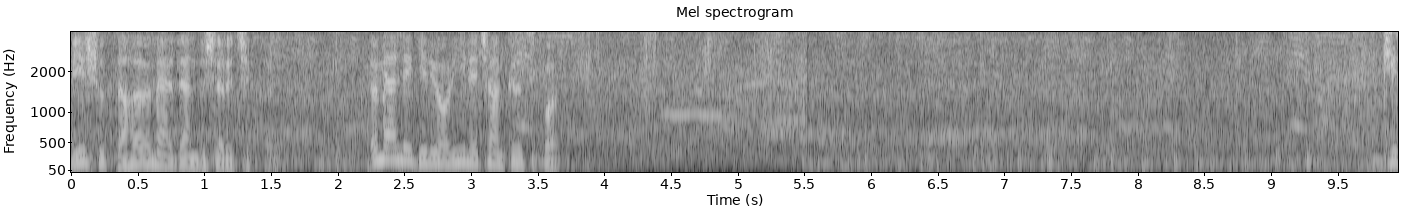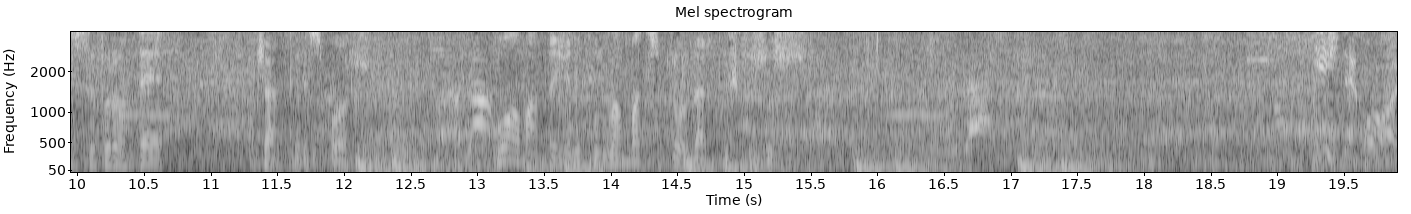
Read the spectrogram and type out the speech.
Bir şut daha Ömer'den dışarı çıktı. Ömer'le geliyor yine Çankırı Spor. Bir 0 önde Çankırı Spor. Bu avantajını kullanmak istiyorlar kuşkusuz. İşte gol.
